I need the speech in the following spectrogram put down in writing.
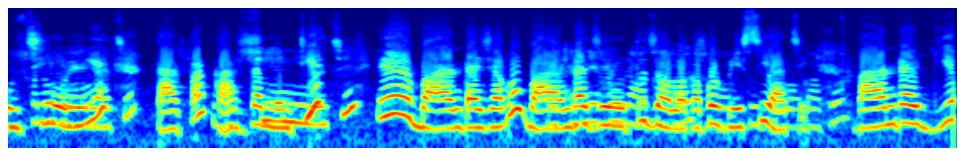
গুছিয়ে নিয়ে তারপর কাজটা মিটিয়ে এ বারান্দায় যাব বারান্দায় যেহেতু জামা কাপড় বেশি আছে বারান্দায় গিয়ে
